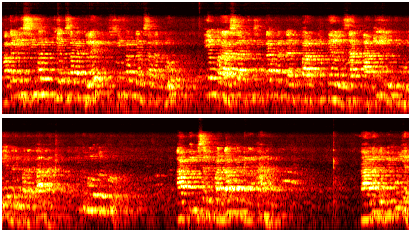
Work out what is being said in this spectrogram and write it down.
Maka ini sifat yang sangat jelek, sifat yang sangat buruk. Dia merasa diciptakan dari partikel zat api lebih mulia daripada tanah. Itu belum tentu. Api bisa dipandangkan dengan tanah. Tanah lebih mulia.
